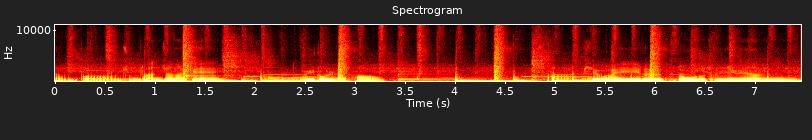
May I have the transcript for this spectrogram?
다시 한번 좀 더 안전하게 더 위로 올려서 자 PY를 수동으로 돌리면서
